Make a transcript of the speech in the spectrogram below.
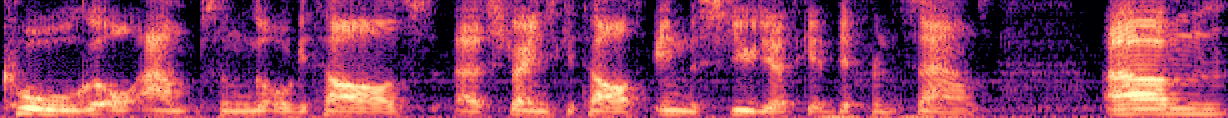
cool little amps and little guitars, uh, strange guitars in the studio to get different sounds. Um,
